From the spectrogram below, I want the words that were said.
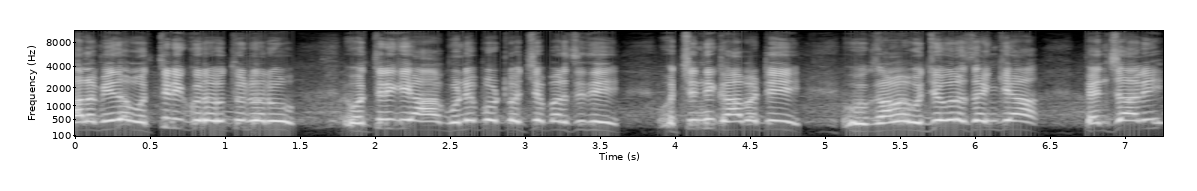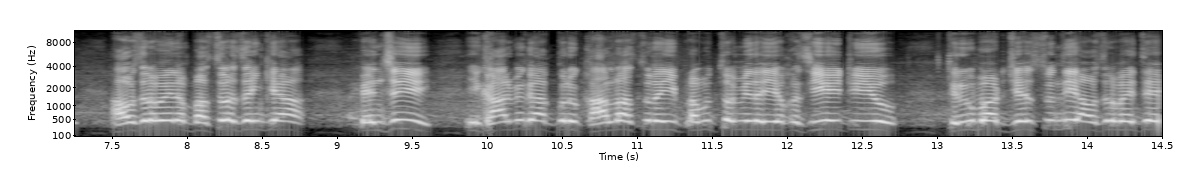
వాళ్ళ మీద ఒత్తిడికి గురవుతున్నారు ఒత్తిడికి ఆ గుండెపోట్లు వచ్చే పరిస్థితి వచ్చింది కాబట్టి ఉద్యోగుల సంఖ్య పెంచాలి అవసరమైన బస్సుల సంఖ్య పెంచి ఈ కార్మిక హక్కులు కాలరాస్తున్న ఈ ప్రభుత్వం మీద ఈ యొక్క సిఐటియు తిరుగుబాటు చేస్తుంది అవసరమైతే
